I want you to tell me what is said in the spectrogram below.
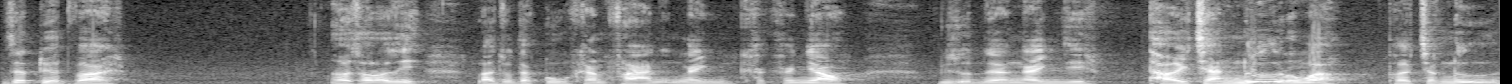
rất tuyệt vời. Rồi sau đó gì? Là chúng ta cùng khám phá những ngành khác khác nhau. Ví dụ như là ngành gì? Thời trang nữ, đúng không? Thời trang nữ.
